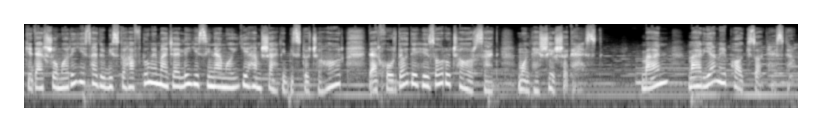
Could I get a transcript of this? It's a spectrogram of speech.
که در شماره 127 مجله سینمایی همشهری 24 در خرداد 1400 منتشر شده است. من مریم پاکزاد هستم.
